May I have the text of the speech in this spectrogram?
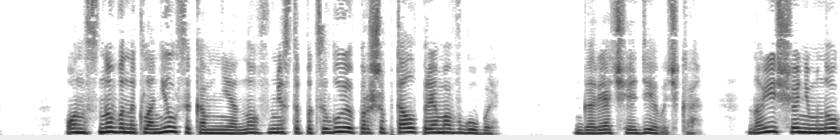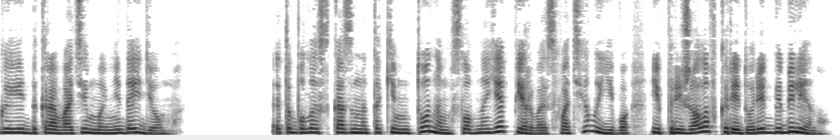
Он снова наклонился ко мне, но вместо поцелуя прошептал прямо в губы. «Горячая девочка. Но еще немного и до кровати мы не дойдем». Это было сказано таким тоном, словно я первая схватила его и прижала в коридоре к гобелену.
